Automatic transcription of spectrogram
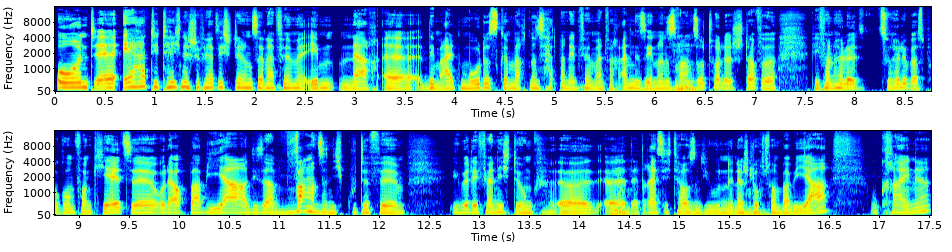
Und äh, er hat die technische Fertigstellung seiner Filme eben nach äh, dem alten Modus gemacht und das hat man den Film einfach angesehen. Und es Mhm. waren so tolle Stoffe, wie von Hölle zu Hölle übers Pogrom von Kielce oder auch Babillard, dieser wahnsinnig gute Film über die Vernichtung äh, Mhm. der 30.000 Juden in der Schlucht von Babillard, Ukraine.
